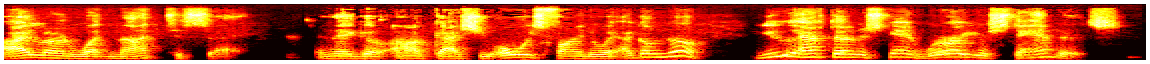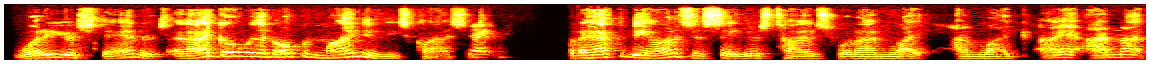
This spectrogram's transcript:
I learned what not to say. And they go, Oh, gosh, you always find a way. I go, No, you have to understand where are your standards? What are your standards? And I go with an open mind in these classes. Right. But I have to be honest and say there's times when I'm like I'm like I I'm not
